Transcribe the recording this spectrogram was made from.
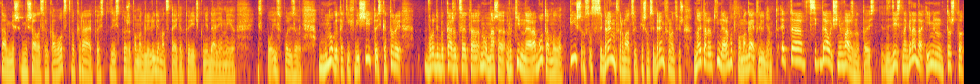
там меш- вмешалось руководство края, то есть здесь тоже помогли людям отстоять эту речку, не дали им ее испо- использовать. Много таких вещей, то есть, которые вроде бы кажется, это ну, наша рутинная работа. Мы вот пишем, собираем информацию, пишем, собираем информацию, пишем. Но эта рутинная работа помогает людям. Это всегда очень важно. То есть здесь награда именно то, что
